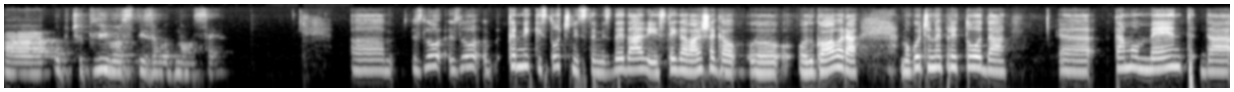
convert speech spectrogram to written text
pa občutljivosti za odnose. Um, zelo, zelo, kar nekaj stočnic ste mi zdaj dali iz tega vašega uh, odgovora. Mogoče najprej to, da uh, ta moment, da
